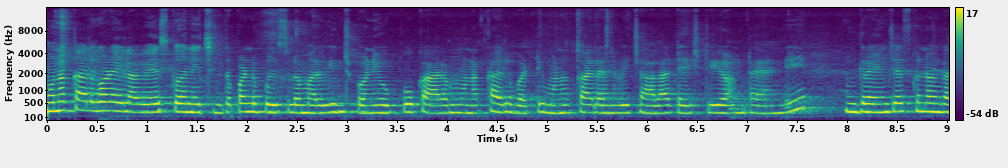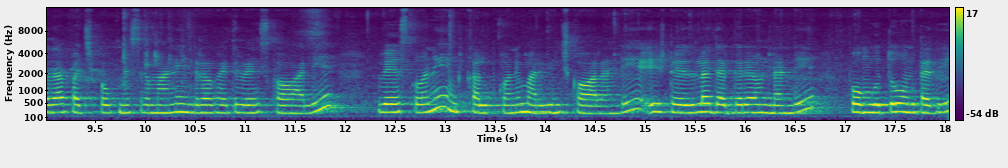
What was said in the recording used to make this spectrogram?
మునక్కాయలు కూడా ఇలా వేసుకొని చింతపండు పులుసులో మరిగించుకొని ఉప్పు కారం మునక్కాయలు బట్టి మునక్కాయలు అనేవి చాలా టేస్టీగా ఉంటాయండి. గ్రైండ్ చేసుకున్నాం కదా పచ్చిపప్పు మిశ్రమాన్ని ఇందులోకి అయితే వేసుకోవాలి. వేసుకొని ఇంకా కలుపుకొని మరిగించుకోవాలండి. ఈ స్టేజ్లో దగ్గరే ఉండండి. పొంగుతూ ఉంటుంది.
